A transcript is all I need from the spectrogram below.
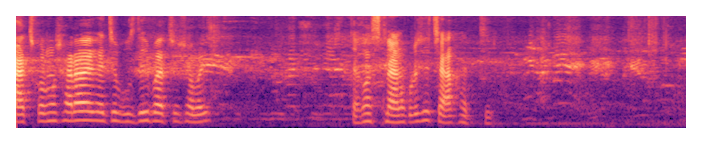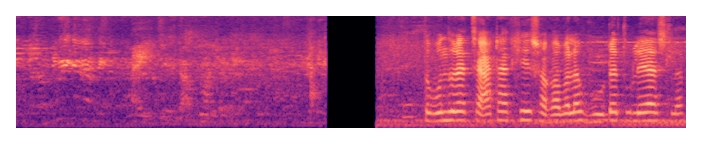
কাজকর্ম সারা হয়ে গেছে বুঝতেই পারছ সবাই। এখন স্নান করেছে চা খাচ্ছি। তো বন্ধুরা চাটা খেয়ে সকালবেলা ভুরুটা তুলে আসলাম।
